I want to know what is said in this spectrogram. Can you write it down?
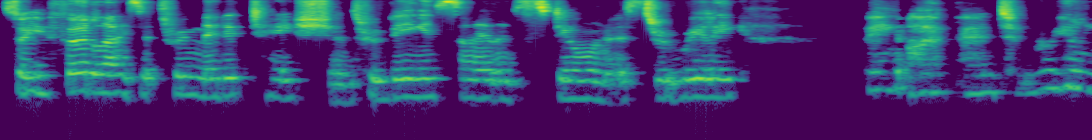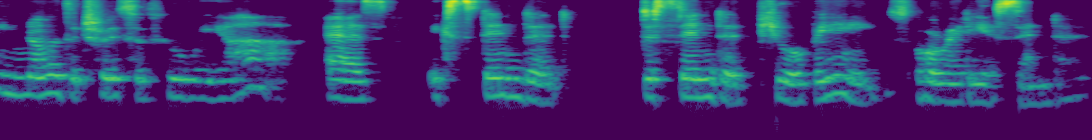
So you fertilize it through meditation, through being in silent stillness, through really being open to really know the truth of who we are as extended, descended, pure beings already ascended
